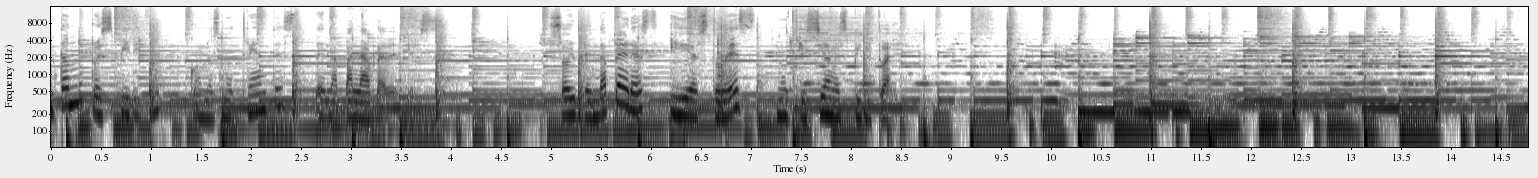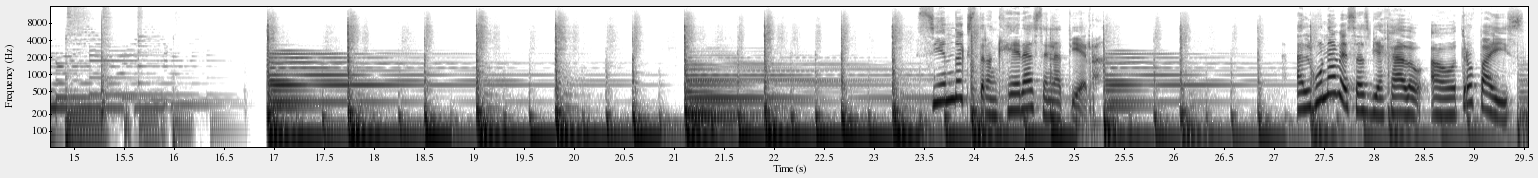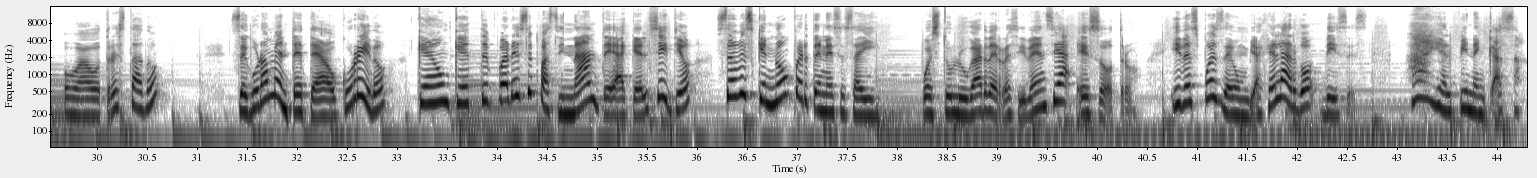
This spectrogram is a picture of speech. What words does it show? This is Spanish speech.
alimentando tu espíritu con los nutrientes de la palabra de Dios. Soy Brenda Pérez y esto es Nutrición Espiritual. Siendo extranjeras en la Tierra. ¿Alguna vez has viajado a otro país o a otro estado? Seguramente te ha ocurrido que aunque te parece fascinante aquel sitio, sabes que no perteneces ahí, pues tu lugar de residencia es otro. Y después de un viaje largo dices, ¡ay, al fin en casa!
